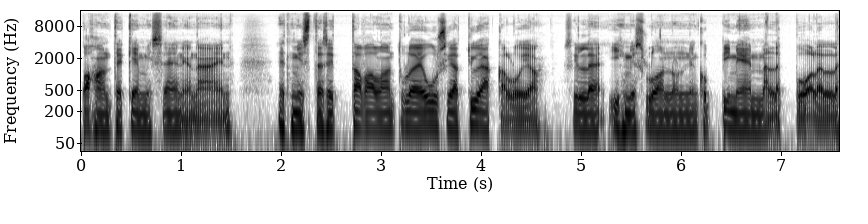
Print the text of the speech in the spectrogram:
pahan tekemiseen ja näin. Että mistä sitten tavallaan tulee uusia työkaluja sille ihmisluonnon niin pimeämmälle puolelle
